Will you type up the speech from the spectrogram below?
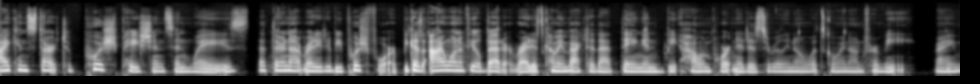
I can start to push patients in ways that they're not ready to be pushed for because I want to feel better, right? It's coming back to that thing and be, how important it is to really know what's going on for me, right?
